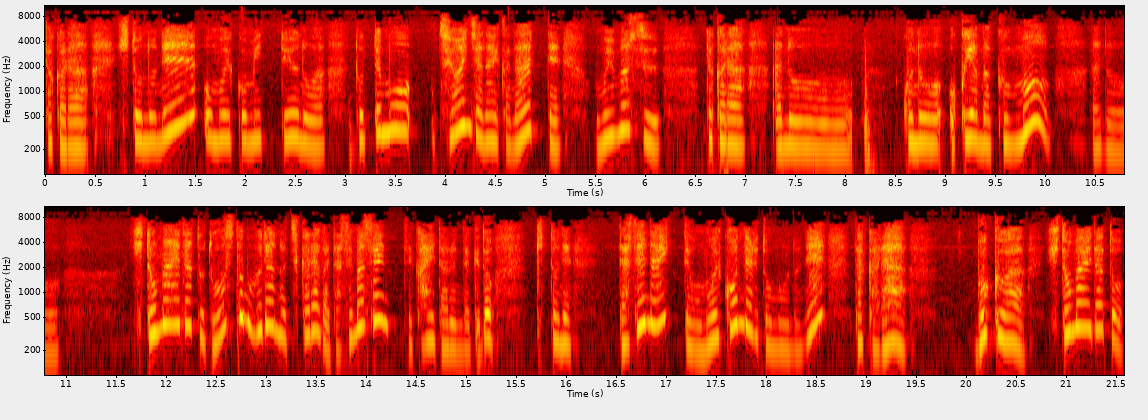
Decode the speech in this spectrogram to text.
だから、人のね、思い込みっていうのは、とっても強いんじゃないかなって思います。だから、あのーこの奥山くんも、あのー人前だとどうしても普段の力が出せませんって書いてあるんだけどきっとね出せないって思い込んでると思うのねだから僕は人前だと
